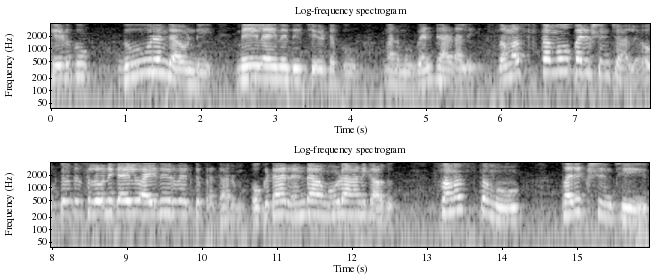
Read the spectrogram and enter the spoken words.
కీడుకు దూరంగా ఉండి మేలైనది చేయుటకు మనము వెంటాడాలి. సమస్తము పరీక్షించాలి. ఒకటో దశలోనికాయలు ఐదు ఇరవై ఒకటి ప్రకారం. ఒకటా రెండా మూడా అని కాదు. సమస్తము పరీక్షించి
